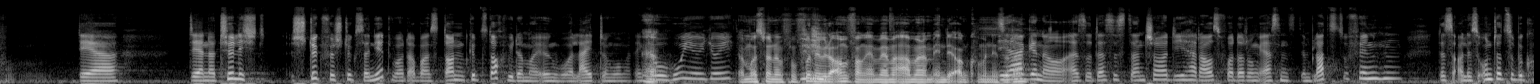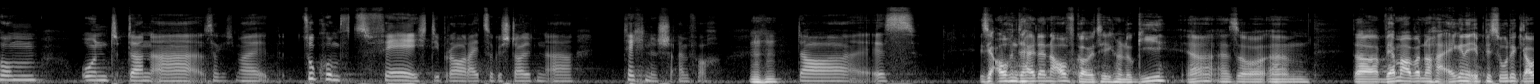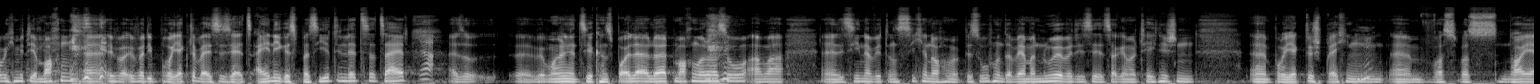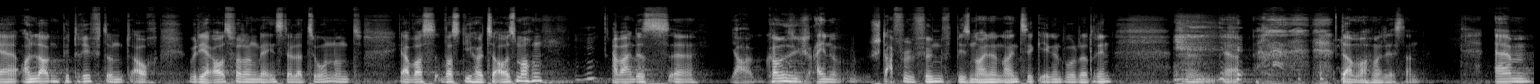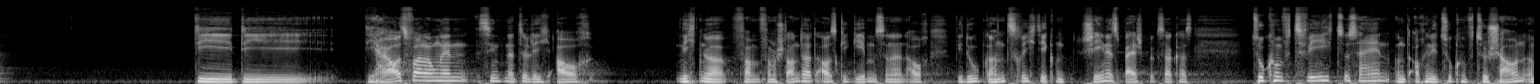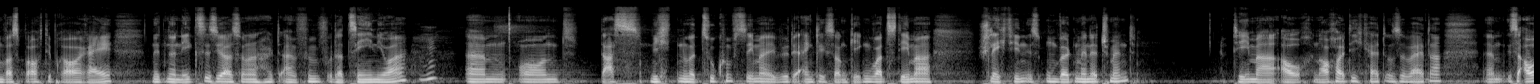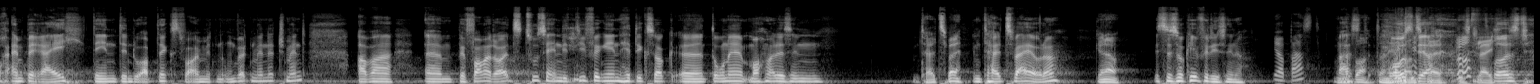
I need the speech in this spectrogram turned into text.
der, der natürlich Stück für Stück saniert wird, aber dann gibt es doch wieder mal irgendwo eine Leitung, wo man denkt, ja. oh, hui, hui, hui. Da muss man dann von vorne wieder anfangen, wenn man einmal am Ende angekommen ist, Ja, oder? genau. Also das ist dann schon die Herausforderung, erstens den Platz zu finden, das alles unterzubekommen und dann, äh, sag ich mal, zukunftsfähig die Brauerei zu gestalten, äh, technisch einfach. Mhm. Da ist... Ist ja auch ein Teil deiner Aufgabe, Technologie, ja, also... Ähm, da werden wir aber noch eine eigene Episode, glaube ich, mit dir machen äh, über, über die Projekte, weil es ist ja jetzt einiges passiert in letzter Zeit. Ja. Also äh, wir wollen jetzt hier keinen Spoiler-Alert machen oder so, aber äh, die Sina wird uns sicher noch einmal besuchen und da werden wir nur über diese, sage ich mal, technischen äh, Projekte sprechen, mhm. ähm, was, was neue Anlagen betrifft und auch über die Herausforderungen der Installation und ja, was, was die halt so ausmachen. Mhm. Aber das äh, ja, kann man sich eine Staffel 5 bis 99 irgendwo da drin. ähm, ja, da machen wir das dann. Ähm, die, die, die Herausforderungen sind natürlich auch nicht nur vom, vom Standort ausgegeben, sondern auch, wie du ganz richtig und schönes Beispiel gesagt hast, zukunftsfähig zu sein und auch in die Zukunft zu schauen und was braucht die Brauerei nicht nur nächstes Jahr, sondern halt fünf oder zehn Jahre. Mhm. Ähm, und das nicht nur Zukunftsthema, ich würde eigentlich sagen Gegenwartsthema schlechthin ist Umweltmanagement. Thema auch Nachhaltigkeit und so weiter. Ähm, ist auch ein Bereich, den, den du abdeckst, vor allem mit dem Umweltmanagement. Aber ähm, bevor wir da jetzt zu sehr in die Tiefe gehen, hätte ich gesagt, äh, Tone, machen wir das in, im Teil 2. Im Teil 2, oder? Genau. Ist das okay für dich, Sina? Ja, passt. Passt. Wunderbar, Prost, ja. Prost. Prost.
